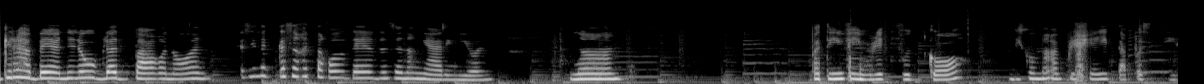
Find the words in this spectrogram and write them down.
grabe, nilow blood pa ako noon. Kasi nagkasakit ako dahil dun sa nangyaring yun. Na, pati yung favorite food ko, hindi ko ma-appreciate. Tapos, I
